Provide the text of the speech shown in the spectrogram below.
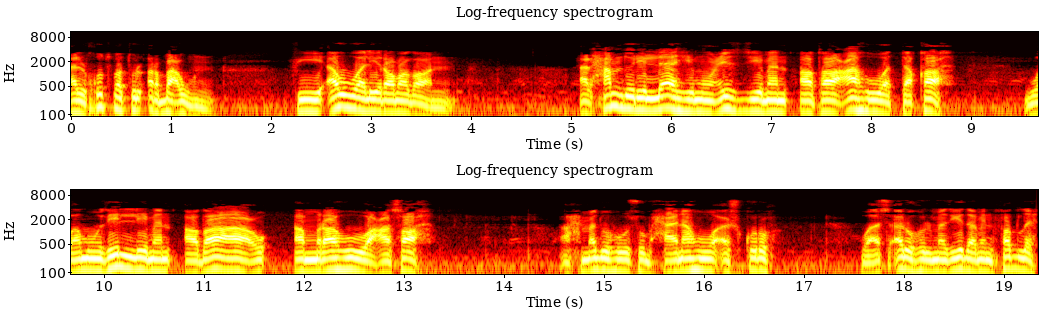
الخطبة الأربعون في أول رمضان. الحمد لله معز من أطاعه واتقاه ومذل من أضاع أمره وعصاه. أحمده سبحانه وأشكره وأسأله المزيد من فضله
